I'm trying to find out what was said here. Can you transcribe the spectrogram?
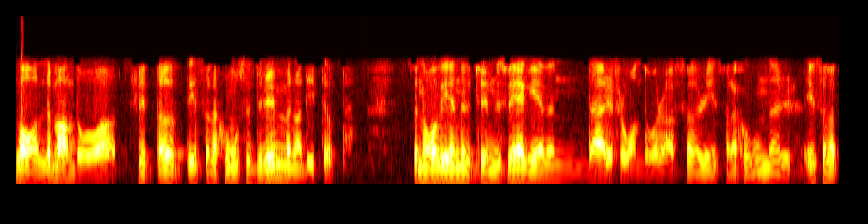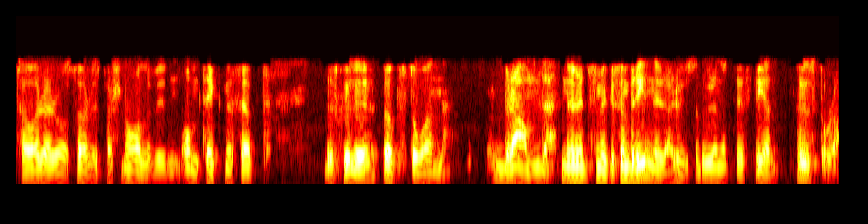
valde man då att flytta upp installationsutrymmena dit upp. Sen har vi en utrymningsväg även därifrån då, då för installationer, installatörer och servicepersonal om tekniskt sett det skulle uppstå en brand. Nu är det inte så mycket som brinner i det här huset på grund av att det är stenhus då, då.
